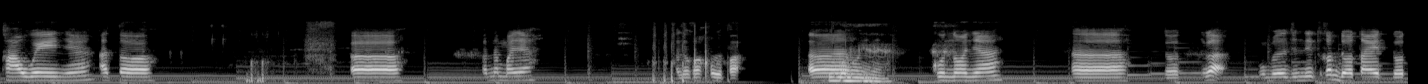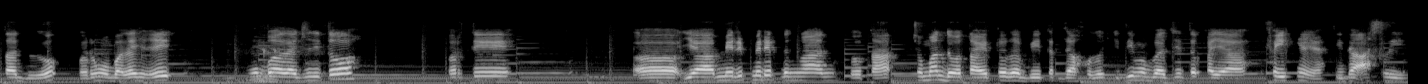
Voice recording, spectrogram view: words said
KW-nya atau eh apa namanya? Aduh, aku lupa. Eh kunonya kunonya eh Dota enggak Mobile Legends itu kan Dota Dota dulu baru Mobile Legends jadi Mobile Legends itu seperti eh, ya mirip-mirip dengan Dota cuman Dota itu lebih terdahulu jadi Mobile Legends itu kayak fake-nya ya tidak asli.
